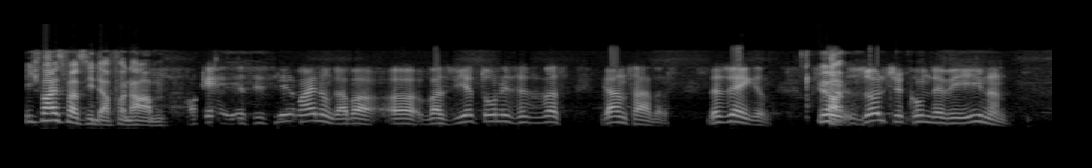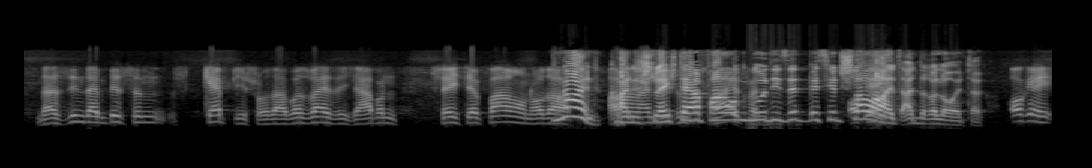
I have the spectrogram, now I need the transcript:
Ich weiß, was Sie davon haben. Okay, es ist Ihre Meinung, aber äh, was wir tun, ist etwas ganz anderes. Deswegen, für Ja. solche Kunden wie Ihnen, das sind ein bisschen skeptisch oder was weiß ich, haben schlechte Erfahrungen oder... Nein, keine ein schlechte Erfahrung, nur die sind ein bisschen schlauer Okay. als andere Leute. Okay,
